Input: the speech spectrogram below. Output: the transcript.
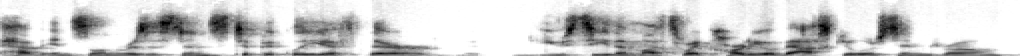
have insulin resistance typically if they're you see them that's why cardiovascular syndrome.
